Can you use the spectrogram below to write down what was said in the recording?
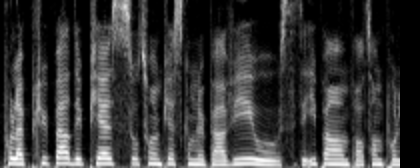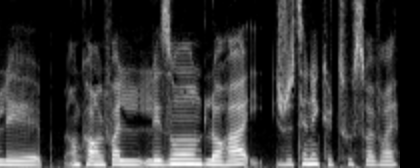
pour la plupart des pièces, surtout une pièce comme le parvis, où c'était hyper important pour les, encore une fois, les ondes, l'aura, je tenais que tout soit vrai.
